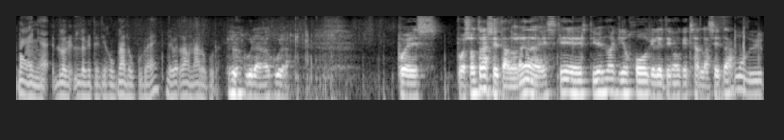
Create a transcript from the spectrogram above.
Madre mía, lo, lo que te digo, una locura, ¿eh? De verdad, una locura. Locura, locura. Pues, pues otra seta dorada. Es que estoy viendo aquí el juego que le tengo que echar la seta. Joder.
